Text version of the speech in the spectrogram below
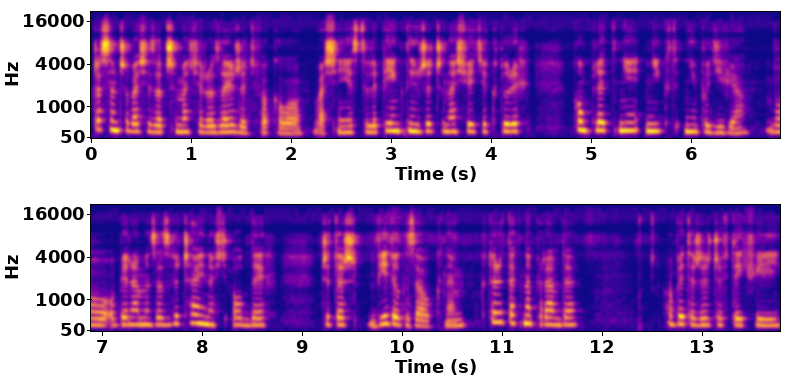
Czasem trzeba się zatrzymać i rozejrzeć wokoło. Właśnie jest tyle pięknych rzeczy na świecie, których kompletnie nikt nie podziwia, bo obieramy za zwyczajność oddech, czy też widok za oknem, który tak naprawdę obie te rzeczy w tej chwili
